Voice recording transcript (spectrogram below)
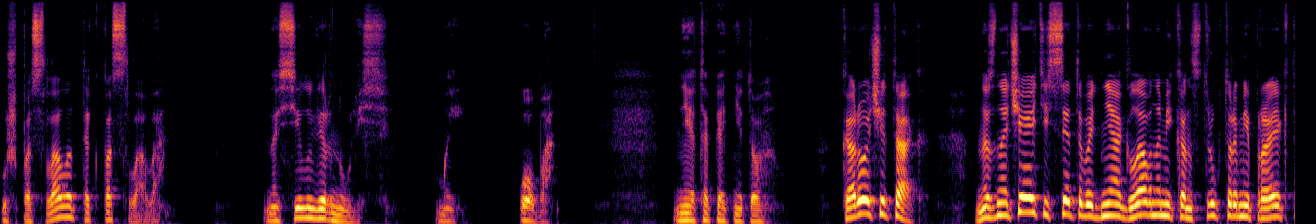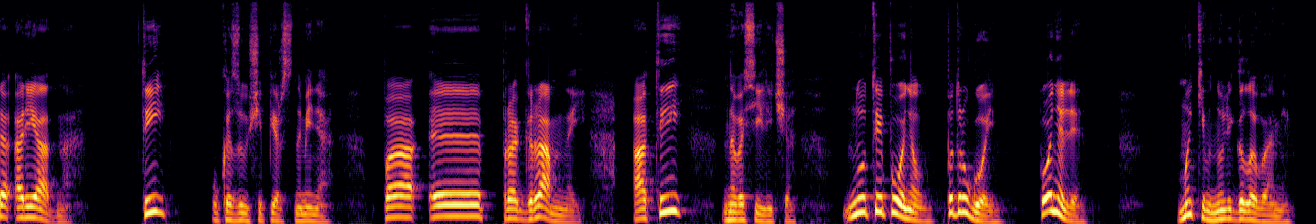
Уж послала, так послала. На силу вернулись. Мы. Оба. Нет, опять не то. Короче так. Назначаетесь с этого дня главными конструкторами проекта «Ариадна». Ты, указывающий перст на меня, по э, программной, а ты, на Васильича, «Ну, ты понял, по другой. Поняли?» Мы кивнули головами.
